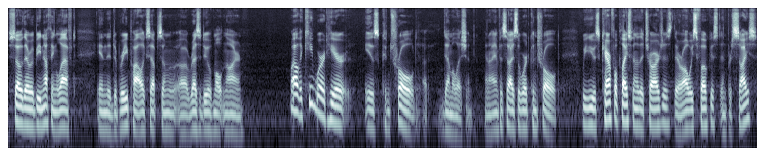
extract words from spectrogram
So there would be nothing left in the debris pile except some uh, residue of molten iron. Well, the key word here is controlled uh, demolition, and I emphasize the word controlled. We use careful placement of the charges. They're always focused and precise.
